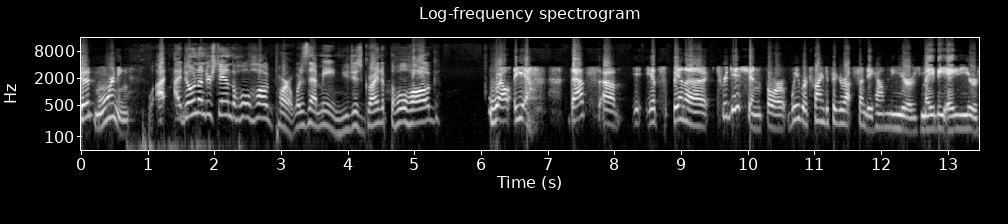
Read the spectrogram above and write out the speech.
Good morning. Well, I, I don't understand the whole hog part. What does that mean? You just grind up the whole hog? Well, yeah, that's um, it, it's been a tradition for. We were trying to figure out Sunday how many years, maybe eighty or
